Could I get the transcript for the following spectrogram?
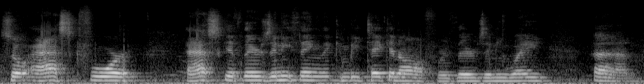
So ask for, ask if there's anything that can be taken off, or if there's any way. Um,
